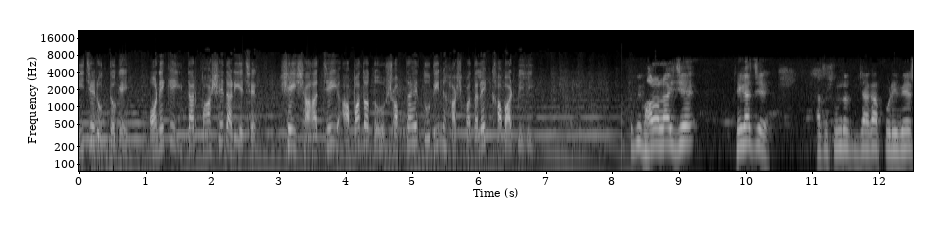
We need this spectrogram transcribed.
নিজের উদ্যোগে। অনেকেই তার পাশে দাঁড়িয়েছেন। সেই সাহায্যেই আপাতত সপ্তাহে দুদিন হাসপাতালে খাবার বিলি। খুবই ভালো লাগছে, ঠিক আছে? এত সুন্দর জায়গা, পরিবেশ।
